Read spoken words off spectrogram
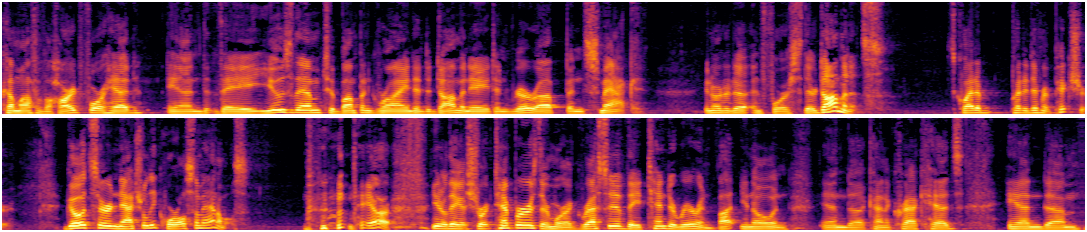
come off of a hard forehead, and they use them to bump and grind and to dominate and rear up and smack in order to enforce their dominance. It's quite a, quite a different picture. Goats are naturally quarrelsome animals. they are. You know, they have short tempers, they're more aggressive, they tend to rear and butt, you know, and, and uh, kind of crack heads. And, um,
